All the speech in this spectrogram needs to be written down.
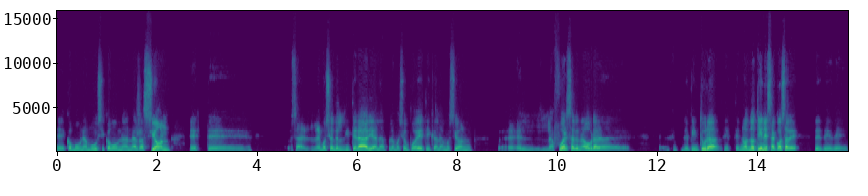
eh, como una música, como una narración, este, o sea, la emoción literaria, la, emoción poética, la emoción, la fuerza de una obra de pintura este, no, no, tiene esa cosa de, de,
